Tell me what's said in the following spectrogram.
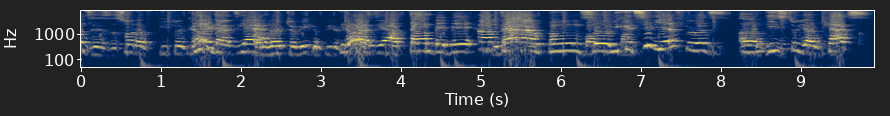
Guns is the sort of Peter Gunz. Peter Gunz, yeah. From Puerto Rican Peter, Peter Gunz. Guns, yeah. Uptown, baby. Up down, boom. So you can see the influence of Mhm. these two young cats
